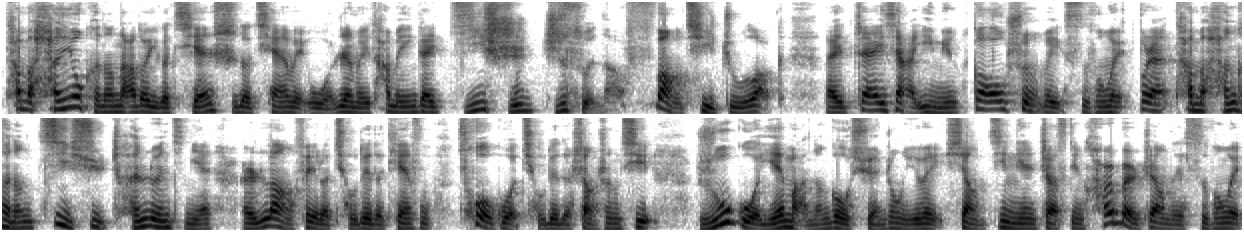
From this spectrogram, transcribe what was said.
他们很有可能拿到一个前十的签位。我认为他们们应该。及时止损啊，放弃 Drew Lock 来摘下一名高顺位四分卫，不然他们很可能继续沉沦几年，而浪费了球队的天赋，错过球队的上升期。如果野马能够选中一位像今年 Justin Herbert 这样的四分卫，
